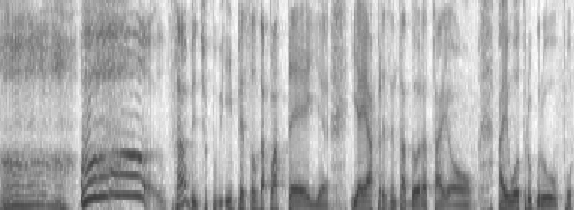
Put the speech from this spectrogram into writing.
Oh, oh, sabe? Tipo, e pessoas da plateia, e aí a apresentadora Tayon, aí o outro grupo,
